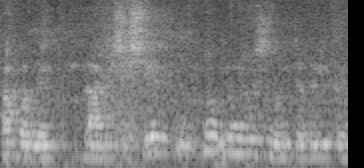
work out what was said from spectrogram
Arba jinai dalį šešėlį, nu, jau nežinomi tie dalykai.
